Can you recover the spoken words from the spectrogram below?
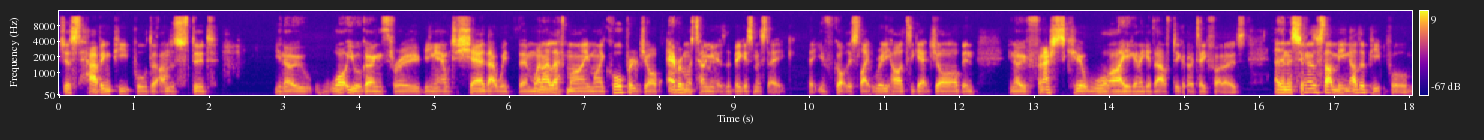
just having people that understood you know what you were going through being able to share that with them. When i left my my corporate job everyone was telling me it was the biggest mistake that you've got this like really hard to get job and you know financial secure why are you going to get out to go take photos? And then as soon as i started meeting other people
